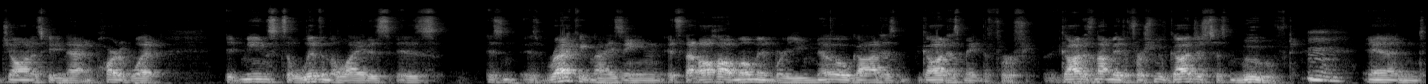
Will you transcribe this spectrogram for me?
John is getting at, and part of what it means to live in the light, is is is is recognizing it's that aha moment where you know God has God has made the first God has not made the first move. God just has moved, Mm. and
